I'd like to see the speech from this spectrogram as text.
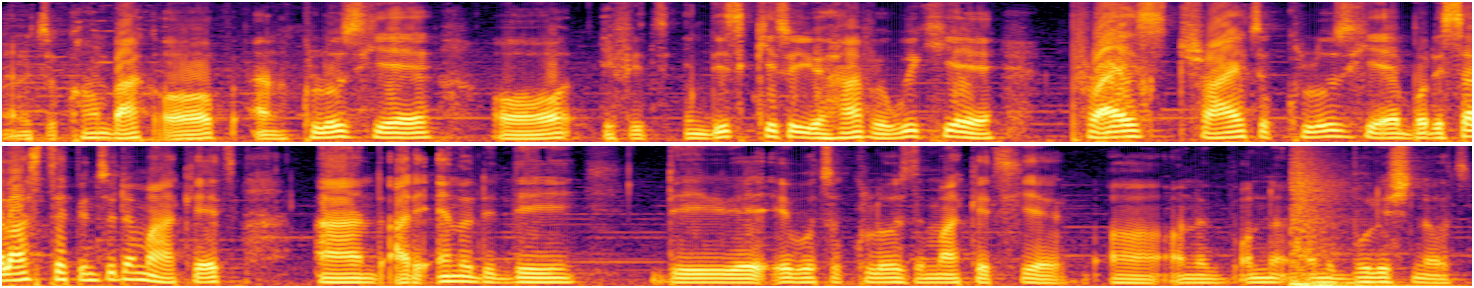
and it will come back up and close here or if it's in this case you have a week here price try to close here but the seller step into the market and at the end of the day they were able to close the market here uh, on, a, on, a, on a bullish note.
